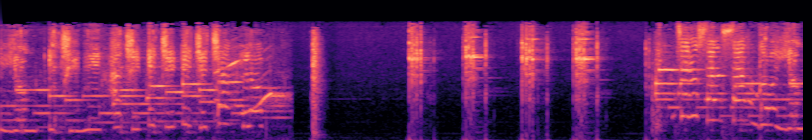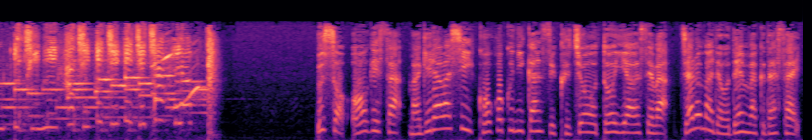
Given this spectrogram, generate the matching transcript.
？0335412811チャロ0335412811チャロ嘘大げさ紛らわしい広告に関する苦情お問い合わせは JAL までお電話ください。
